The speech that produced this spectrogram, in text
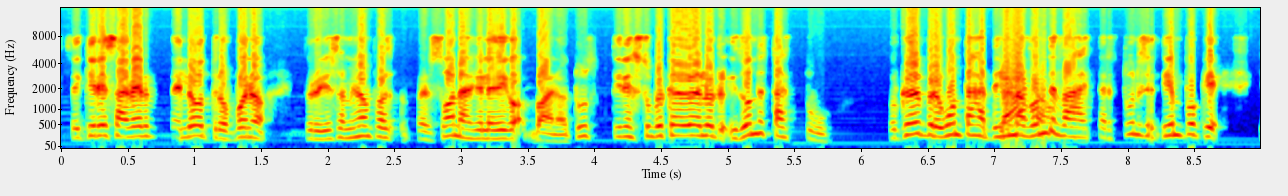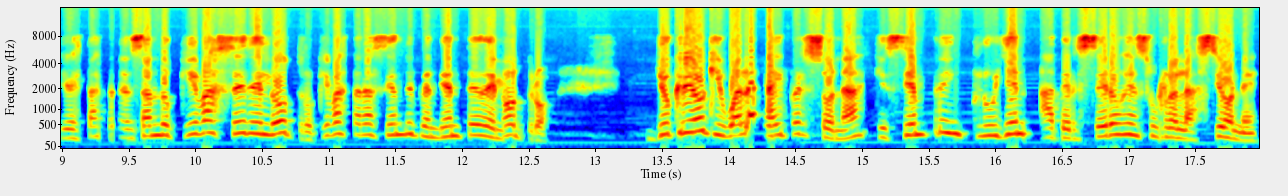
se quiere saber del otro. Bueno, pero yo esa misma persona, yo le digo, bueno, tú tienes súper claro del otro, ¿y dónde estás tú? ¿Por qué me preguntas a ti misma dónde vas a estar tú en ese tiempo que, que, estás pensando qué va a hacer el otro, qué va a estar haciendo independiente del otro? Yo creo que igual hay personas que siempre incluyen a terceros en sus relaciones,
